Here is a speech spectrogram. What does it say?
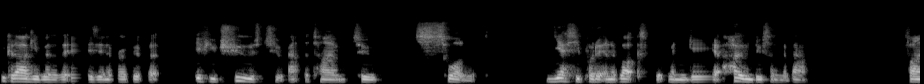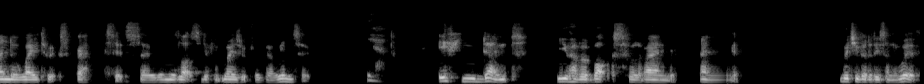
You could argue whether it is inappropriate, but if you choose to at the time to swallow it, yes, you put it in a box, but when you get home, do something about it find a way to express it. So then there's lots of different ways which we'll go into. Yeah. If you don't, you have a box full of anger, anger, which you've got to do something with.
